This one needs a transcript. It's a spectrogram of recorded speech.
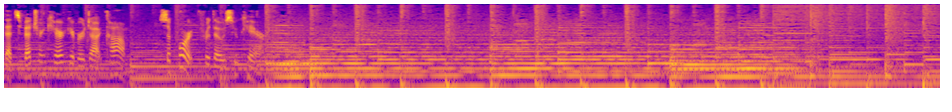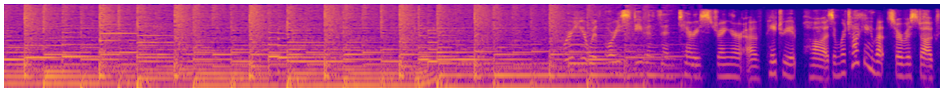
That's VeteranCaregiver.com. Support for those who care. Terry Stringer of Patriot Paws, and we're talking about service dogs.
